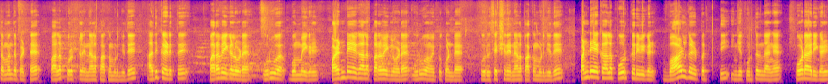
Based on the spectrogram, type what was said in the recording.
சம்மந்தப்பட்ட பல பொருட்கள் என்னால் பார்க்க முடிஞ்சுது. அதுக்கடுத்து பறவைகளோட உருவ பொம்மைகள் பண்டைய கால பறவைகளோட உருவ அமைப்பு கொண்ட ஒரு செக்ஷன் என்னால் பார்க்க முடிஞ்சுது. பண்டைய கால போர்க்கருவிகள் வாள்கள் பற்றி இங்கே கொடுத்துருந்தாங்க. கோடாரிகள்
